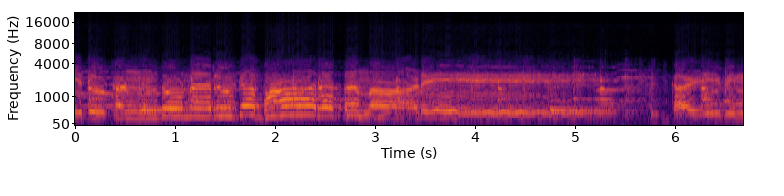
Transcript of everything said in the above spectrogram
ഇതു കണ്ടുണരുക ഭാരത നാടേ കഴിവിൻ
